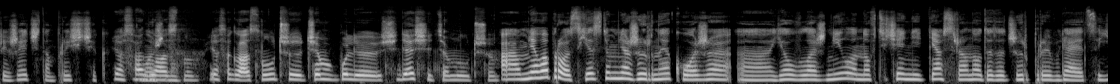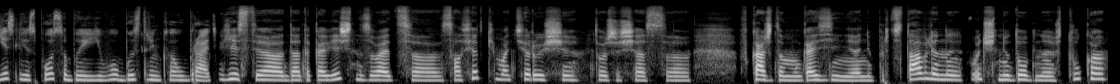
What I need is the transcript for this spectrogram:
прижечь там прыщичек. Я согласна. Можно. Я согласна. Лучше, чем более щадящий, тем лучше. А у меня вопрос. Если у меня жирная кожа, э, я увлажнила, но в течение дня все равно вот этот жир проявляется, есть ли способы его быстренько убрать? Есть, э, да, такая вещь, называется салфетки матирующие. Тоже сейчас э, в каждом магазине они представлены. Очень удобная штука,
